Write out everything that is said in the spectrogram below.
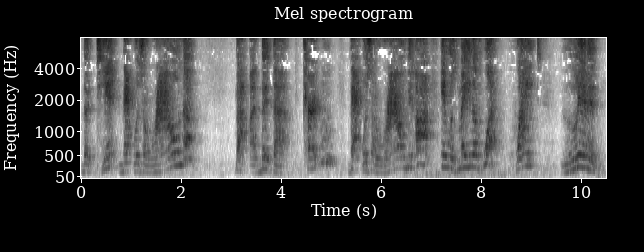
the tent that was around the, uh, the, the curtain that was around the ark, it was made of what? White linen.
